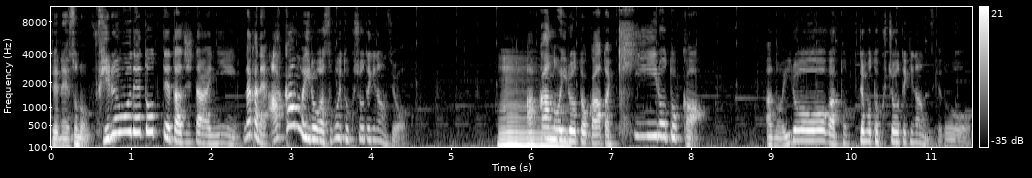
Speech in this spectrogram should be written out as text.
でねそのフィルムで撮ってた時代になんかね赤の色がすごい特徴的なんですよ。赤の色とかあとは黄色とかあの色がとっても特徴的なんですけど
